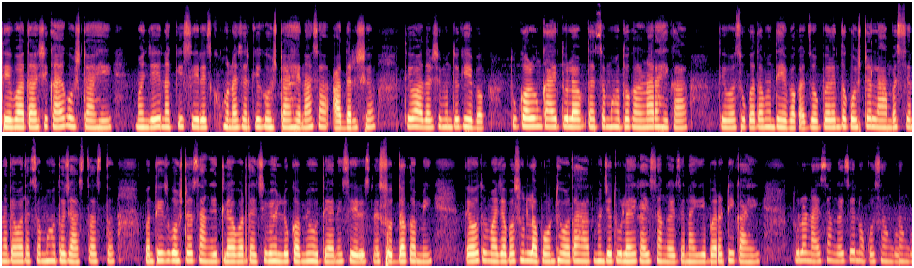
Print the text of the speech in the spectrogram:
तेव्हा आता अशी काय गोष्ट आहे? म्हणजे नक्की सिरियस होण्यासारखी गोष्ट आहे ना सा आदर्श? तेव्हा आदर्श म्हणतो की हे बघ तू कळून काय तुला त्याचं महत्त्व कळणार आहे का? तेव्हा सुकता म्हणते हे बघा जोपर्यंत गोष्ट लांब असते ना तेव्हा त्याचं महत्त्व जास्त असतं. पण तीच गोष्ट सांगितल्यावर त्याची व्हॅल्यू कमी होते आणि सिरियसनेससुद्धा कमी. तेव्हा तू माझ्यापासून लपवून ठेवत आहात म्हणजे तुलाही काही सांगायचं नाही आहे बरं ठीक आहे. तुला नाही सांगायचं नको सांगू सांगू.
